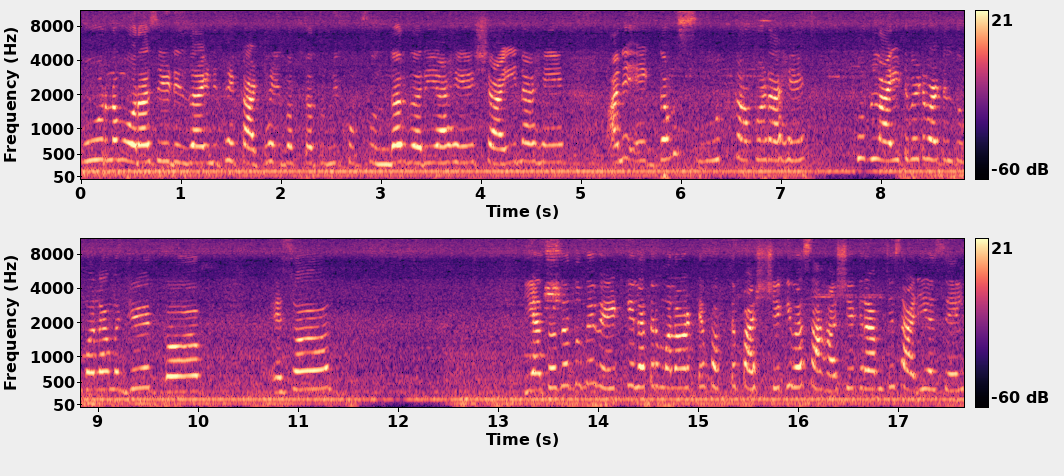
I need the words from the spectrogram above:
पूर्ण मोराची डिझाईन इथे काठही बघता तुम्ही. खूप सुंदर जरी आहे शाईन आहे. आणि एकदम स्मूथ कापड आहे. खूप लाइट वेट वाटेल तुम्हाला. म्हणजे याचं याचा जर तुम्ही वेट केला तर मला वाटते फक्त पाचशे किंवा सहाशे ग्रामची साडी असेल.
